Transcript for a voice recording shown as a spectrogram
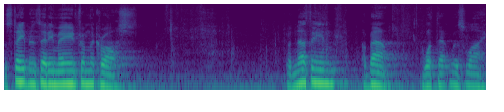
the statements that he made from the cross, but nothing about what that was like.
